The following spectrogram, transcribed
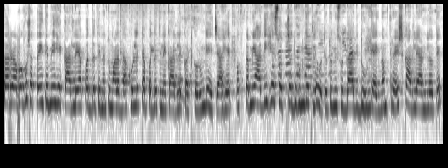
तर बघू शकता इथे मी हे कारले या पद्धतीने तुम्हाला दाखवले त्या पद्धतीने कारले कट करून घ्यायचे आहेत. फक्त मी आधी हे स्वच्छ धुवून घेतले होते. तुम्हीसुद्धा आधी धुवून घ्या. एकदम फ्रेश कारले आणले होते.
